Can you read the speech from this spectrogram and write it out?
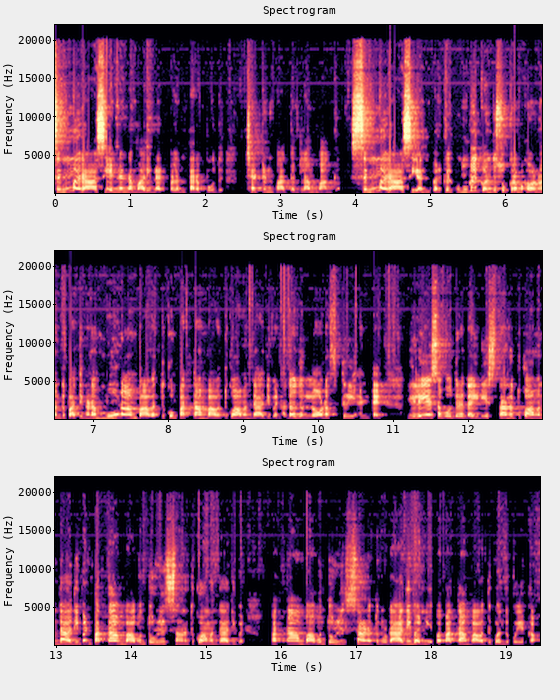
சிம்ம ராசி என்னென்ன மாதிரி நற்பலன் தரப்போகுது? சட்டுன்னு பார்த்துடலாம் வாங்க. சிம்ம ராசி அன்பர்கள். உங்களுக்கு வந்து சுக்கர பகவான் வந்து பாத்தீங்கன்னா மூணாம் பாவத்துக்கும் பத்தாம் பாவத்துக்கும் அவன் தான் அதிபன். அதாவது lord of three and ten இளைய சகோதர தைரியஸ்தானத்துக்கும் அவன் தான் அதிபன். பத்தாம் பாவம் தொழில் ஸ்தானத்துக்கும் அவன் தான் அதிபன். பத்தாம் பாவம் தொழில் ஸ்தானத்தினோட அதிபன் இப்ப பத்தாம் பாவத்துக்கு வந்து போயிருக்கான்.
